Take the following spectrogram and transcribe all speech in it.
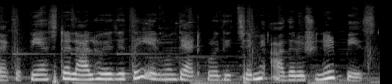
দেখো, পেঁয়াজটা লাল হয়ে যেতেই এর মধ্যে অ্যাড করে দিচ্ছি আমি আদা রসুনের পেস্ট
